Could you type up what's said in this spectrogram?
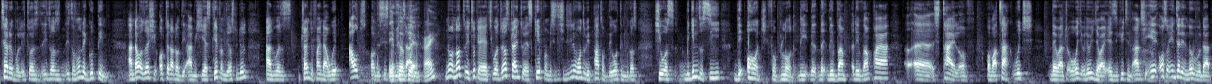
terrible. It was it was it was not a good thing. And that was why she opted out of the army. She escaped from the hospital and was trying to find her way out of the system Ethiopia, entirely. right? No, not to Ethiopia yet. She was just trying to escape from the city. She didn't want to be part of the whole thing because she was beginning to see the urge for blood, the the the, the, vamp, the vampire uh, style of of attack, which they were which, they were executing. And she also hinted in the novel that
